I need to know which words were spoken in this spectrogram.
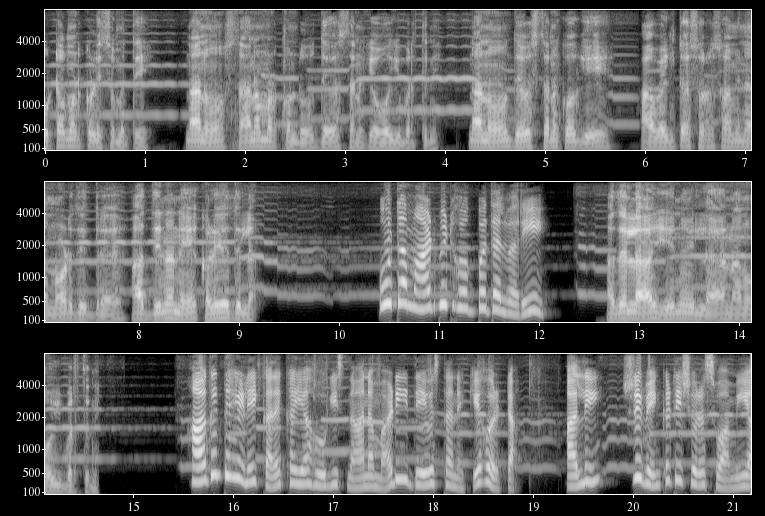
ಊಟ ಮಾಡ್ಕೊಳ್ಳಿ ಸುಮತಿ. ನಾನು ಸ್ನಾನ ಮಾಡಿಕೊಂಡು ದೇವಸ್ಥಾನಕ್ಕೆ ಹೋಗಿ ಬರ್ತೀನಿ. ನಾನು ದೇವಸ್ಥಾನಕ್ಕೆ ಹೋಗಿ ಆ ವೆಂಕಟೇಶ್ವರ ಸ್ವಾಮಿನ ನೋಡದಿದ್ರೆ ಆ ದಿನನೇ ಕಳೆಯೋದಿಲ್ಲ. ಊಟ ಮಾಡ್ಬಿಟ್ಟು ಹೋಗ್ಬೋದಲ್ವಾ ರೀ ಅದೆಲ್ಲ ಏನೂ ಇಲ್ಲ ನಾನು ಹೋಗಿ ಬರ್ತೀನಿ. ಹಾಗಂತ ಹೇಳಿ ಕನಕಯ್ಯ ಹೋಗಿ ಸ್ನಾನ ಮಾಡಿ ದೇವಸ್ಥಾನಕ್ಕೆ ಹೊರಟ. ಅಲ್ಲಿ ಶ್ರೀ ವೆಂಕಟೇಶ್ವರ ಸ್ವಾಮಿಯ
